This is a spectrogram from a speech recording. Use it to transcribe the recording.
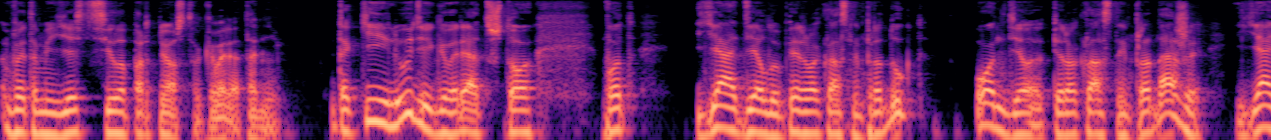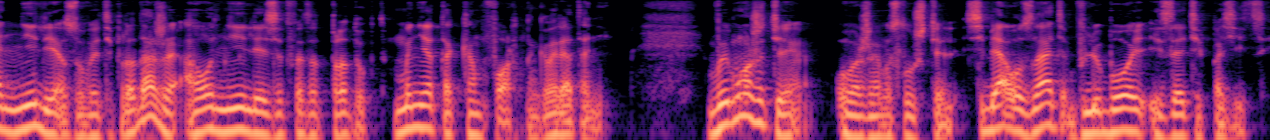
В этом и есть сила партнерства, говорят они. Такие люди говорят, что вот я делаю первоклассный продукт, он делает первоклассные продажи, я не лезу в эти продажи, а он не лезет в этот продукт. Мне так комфортно, говорят они. Вы можете, уважаемый слушатель, себя узнать в любой из этих позиций.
